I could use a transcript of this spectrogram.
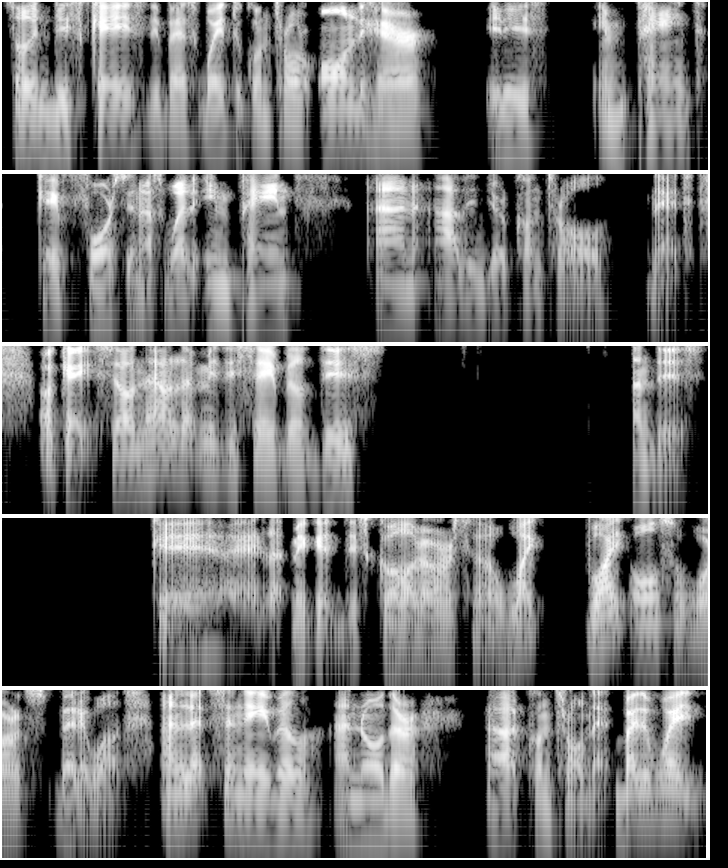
So in this case, the best way to control only hair, it is in paint, okay, forcing as well in paint and adding your control net. Okay, so now let me disable this and this. Okay, let me get this color. So white, white also works very well. And let's enable another uh, control net. By the way,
